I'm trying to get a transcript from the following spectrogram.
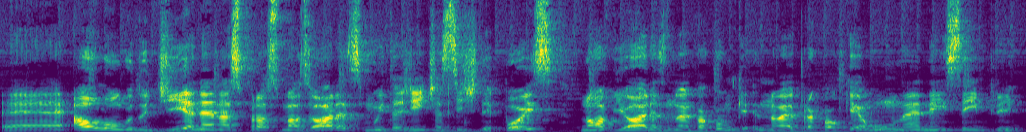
é, ao longo do dia, né, nas próximas horas. Muita gente assiste depois. 9 horas não é para não é para qualquer um, né? Nem sempre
